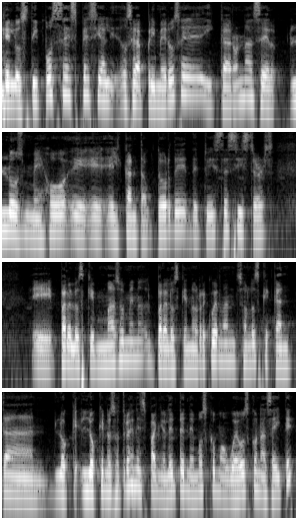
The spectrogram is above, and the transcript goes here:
Que los tipos se especializaron, o sea, primero se dedicaron a ser los mejor, eh, eh, el cantautor de, de Twisted Sisters eh, para los que más o menos, para los que no recuerdan, son los que cantan lo que, lo que nosotros en español entendemos como huevos con aceite.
